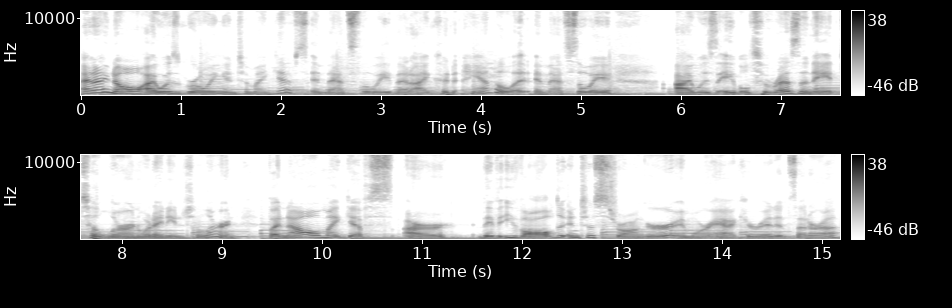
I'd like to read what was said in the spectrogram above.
And I know I was growing into my gifts, and that's the way that I could handle it. And that's the way I was able to resonate to learn what I needed to learn. But now all my gifts are, they've evolved into stronger and more accurate, etc.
